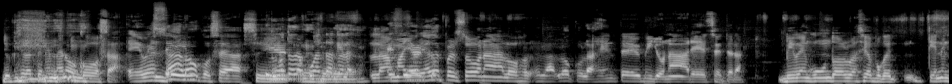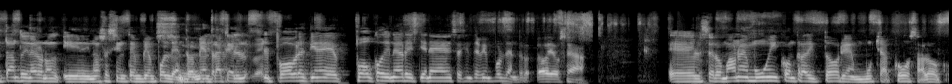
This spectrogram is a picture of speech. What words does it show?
Yo quisiera tener menos cosas. Es verdad, Sí. loco. O sea, Sí, tú no te das cuenta que la, mayoría cierto. de personas, los, la, loco, la gente millonaria, etcétera, viven con un dolor vacío porque tienen tanto dinero no- y no se sienten bien por dentro. Sí. Mientras que el, el pobre tiene poco dinero y tiene, se siente bien por dentro. Oye, o sea, el ser humano es muy contradictorio en muchas cosas, loco.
